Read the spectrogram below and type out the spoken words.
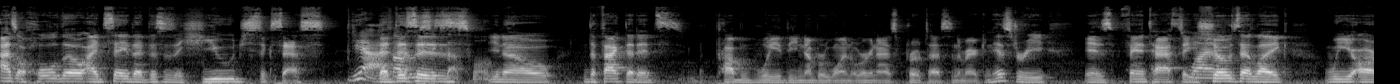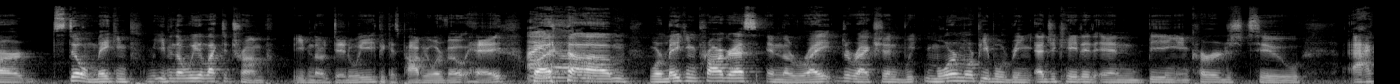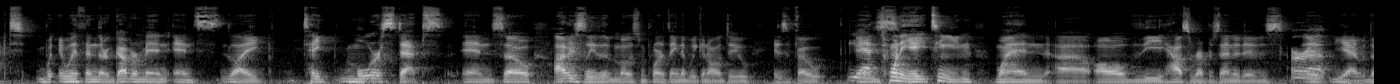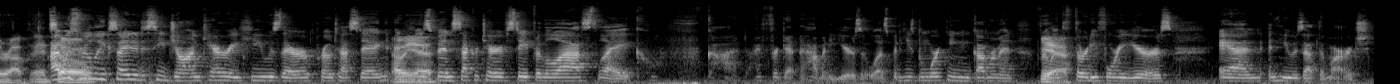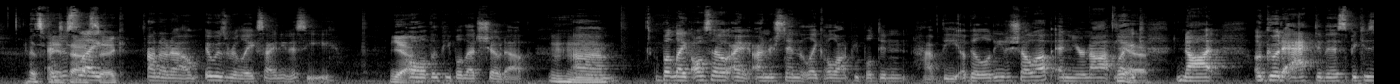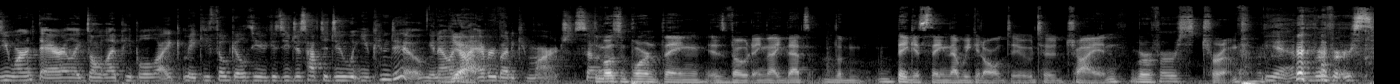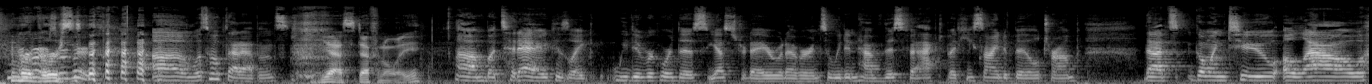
As a whole, though, I'd say that this is a huge success. yeah that this is, successful you know, the fact that it's probably the number one organized protest in American history is fantastic. It shows that like we are still making, even though we elected Trump. Even though did we? Because popular vote, hey, but um, we're making progress in the right direction. We, more and more people are being educated and being encouraged to act w- within their government and like take more steps. And so, obviously, the most important thing that we can all do is vote. Yes. In 2018, when uh, all the House of Representatives Are up. yeah, they're up. And so, I was really excited to see John Kerry. He was there protesting, and Oh, yeah? he's been Secretary of State for the last like, God, I forget how many years it was, but he's been working in government for Yeah. like 34 years, and and he was at the march. That's And just fantastic. like I don't know, it was really exciting to see yeah, all the people that showed up. Mm-hmm. Um, but like also, I understand that like a lot of people didn't have the ability to show up, and you're not like Yeah. not a good activist because you weren't there. Like, don't let people like make you feel guilty because you just have to do what you can do, you know. And Yeah. not everybody can march. So the most important thing is voting. Like that's the biggest thing that we could all do to try and reverse Trump. yeah, reverse, Reverse. reverse. um, let's hope that happens. yes, definitely. Um, but today, because like we did record this yesterday or whatever, and so we didn't have this fact, but he signed a bill, Trump, that's going to allow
